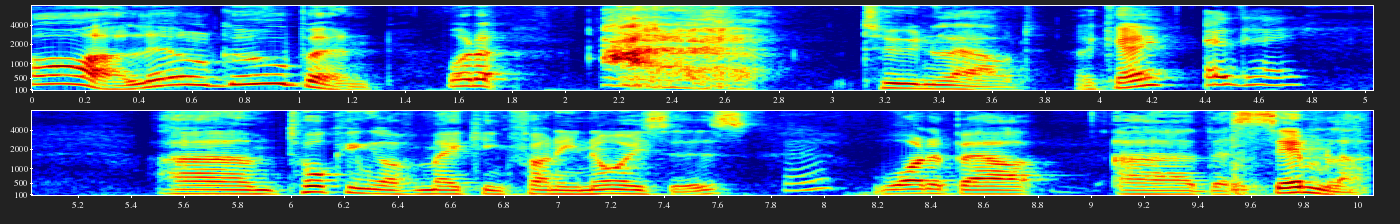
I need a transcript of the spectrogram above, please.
"Oh, little Guben, what a too loud." Okay. Okay. Um, talking of making funny noises, what about uh, the semla?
